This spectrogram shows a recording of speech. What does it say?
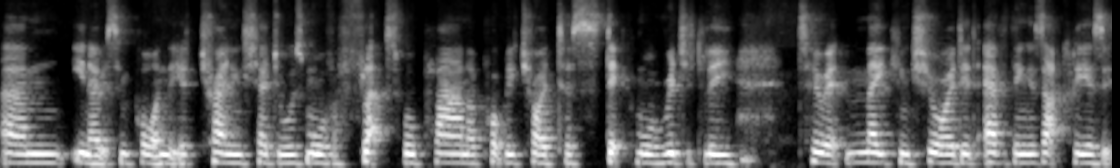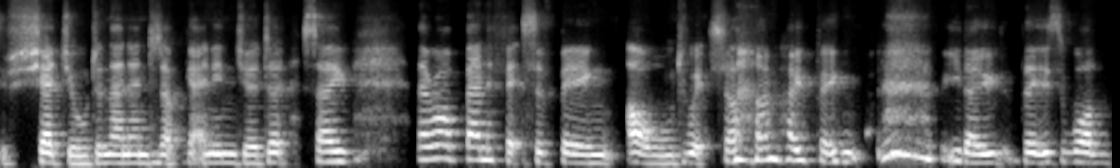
Um, you know, it's important that your training schedule is more of a flexible plan. I probably tried to stick more rigidly to it, making sure I did everything exactly as it was scheduled, and then ended up getting injured. Uh, so there are benefits of being old, which I'm hoping, you know, there is one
